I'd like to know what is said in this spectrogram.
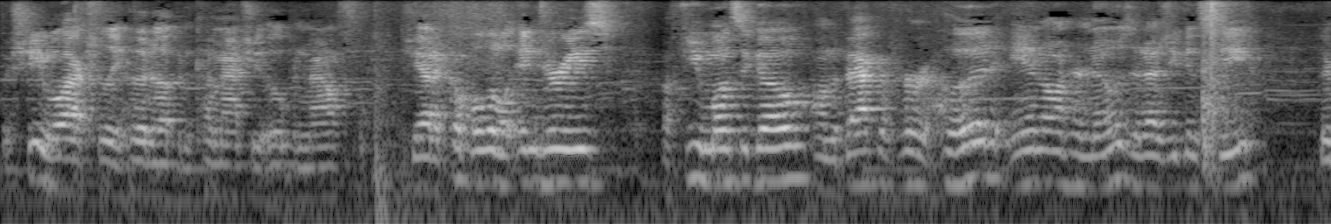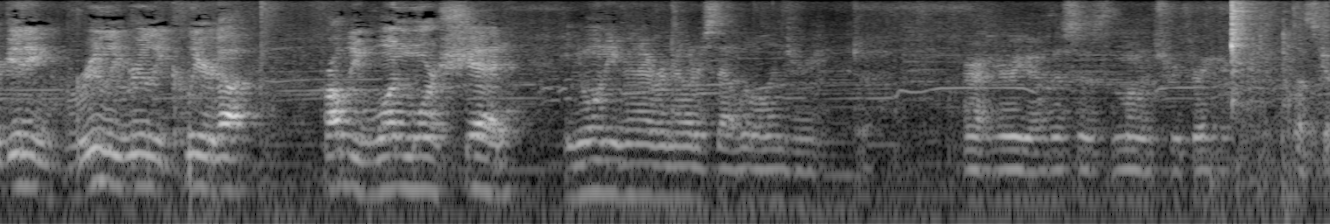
But she will actually hood up and come at you open mouth. She had a couple little injuries a few months ago on the back of her hood and on her nose. And as you can see, they're getting really, really cleared up. Probably one more shed, and you won't even ever notice that little injury. All right, here we go. This is the moment of truth right here. Let's go.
